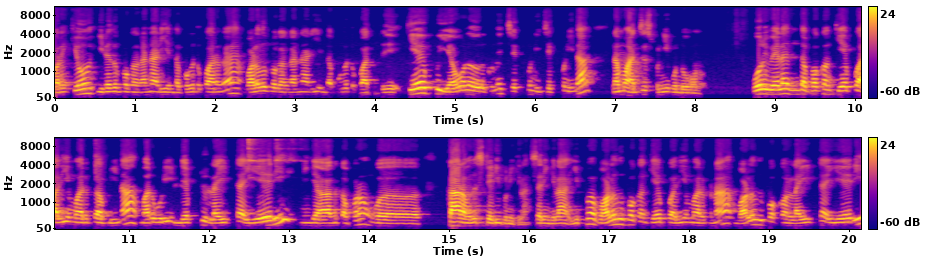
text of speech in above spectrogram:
வரைக்கும் இடது பக்கம் கண்ணாடி இந்த பக்கத்து பாருங்க வலது பக்கம் கண்ணாடி இந்த பக்கத்து பார்த்துட்டு கேப்பு எவ்வளவு இருக்குன்னு செக் பண்ணி செக் பண்ணி தான் நம்ம அட்ஜஸ்ட் பண்ணி கொண்டு போகணும். ஒருவேளை இந்த பக்கம் கேப்பு அதிகமா இருக்கு அப்படின்னா மறுபடியும் லெஃப்ட் லைட்டா ஏறி நீங்க அதுக்கப்புறம் உங்க காரை வந்து ஸ்டெடி பண்ணிக்கலாம். சரிங்களா? இப்போ வலது பக்கம் கேப்பு அதிகமா இருக்குன்னா வலது பக்கம் லைட்டா ஏறி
